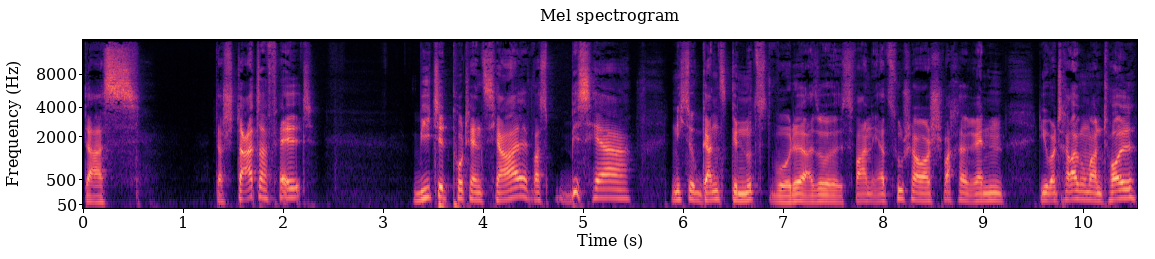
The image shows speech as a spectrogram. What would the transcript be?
das, das Starterfeld bietet Potenzial, was bisher nicht so ganz genutzt wurde. Also es waren eher zuschauerschwache Rennen. Die Übertragungen waren toll,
